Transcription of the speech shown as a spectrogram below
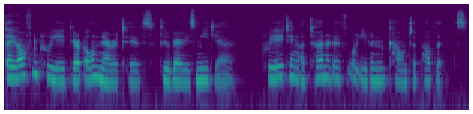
They often create their own narratives through various media, creating alternative or even counter publics.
